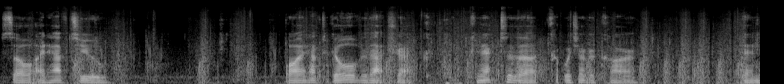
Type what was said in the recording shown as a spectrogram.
So, I'd have to... Well, I'd have to go over that track. Connect to the... whichever car. Then...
